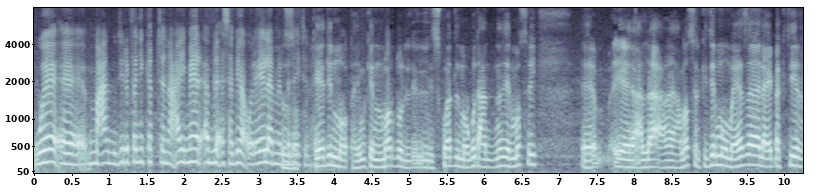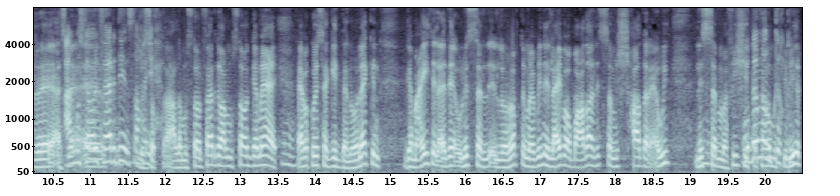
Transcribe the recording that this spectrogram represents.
ومع المدير الفني كابتن علي ماهر قبل أسابيع قليلة من بداية بالظبط. الدوري هي دي النقطة يمكن برضو ال- السكواد الموجود عند النادي المصري آه، آه، على على عناصر كتير مميزة لعيبة كتير آه، أسماء- على المستوى آه، الفردي صحيح. على المستوى الفردي وعلى المستوى الجماعي لعيبة كويسة جدا ولكن جماعيه الأداء ولسه ال- الربط ما بين اللعيبة وبعضها لسه مش حاضر قوي لسه ما فيش التفاهم. الكبير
